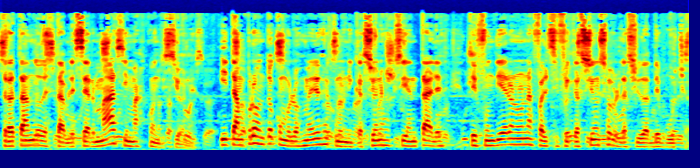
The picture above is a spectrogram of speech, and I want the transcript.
tratando de establecer más y más condiciones. Y tan pronto como los medios de comunicaciones occidentales difundieron una falsificación sobre la ciudad de Bucha,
